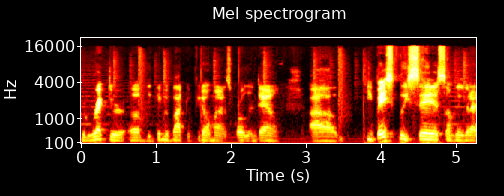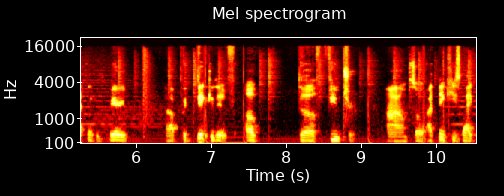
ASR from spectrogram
director of the Giving Block. If you don't mind scrolling down, um, he basically says something that I think is very uh, predicative of the future. Um, so I think he's like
